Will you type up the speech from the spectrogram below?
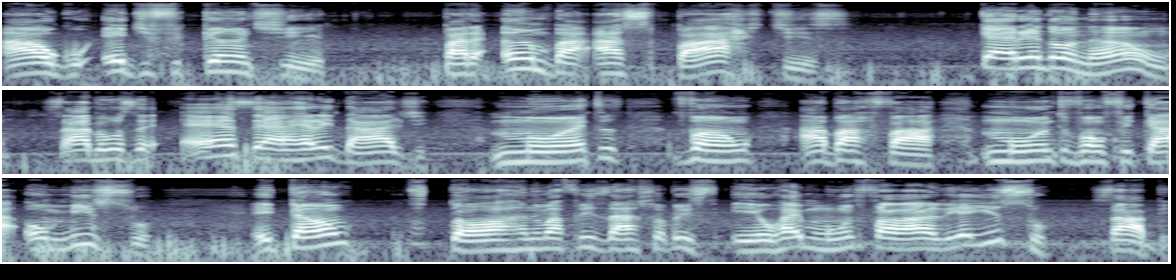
algo edificante para ambas as partes, querendo ou não, sabe você, essa é a realidade. Muitos vão abafar, muitos vão ficar omisso. Então, torno a frisar sobre isso. Eu, Raimundo, falaria isso, sabe?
